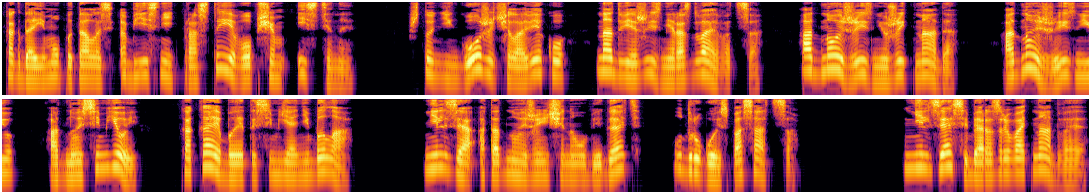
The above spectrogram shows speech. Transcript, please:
когда ему пыталась объяснить простые, в общем, истины, что негоже человеку на две жизни раздваиваться. Одной жизнью жить надо, одной жизнью, одной семьей, какая бы эта семья ни была. Нельзя от одной женщины убегать, у другой спасаться. Нельзя себя разрывать надвое.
